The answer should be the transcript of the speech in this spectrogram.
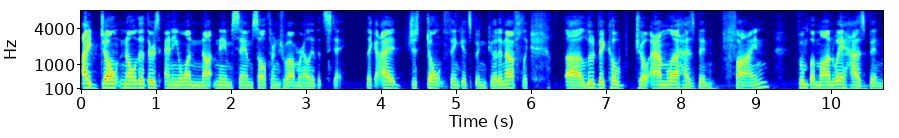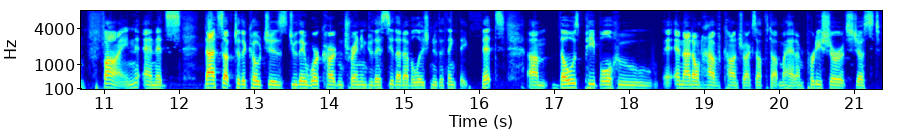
I don't know that there's anyone not named Sam Southern, Joao Morelli that stay. Like I just don't think it's been good enough. Like uh, Ludwig Kojo Amla has been fine. Fumpa Mondwe has been fine, and it's that's up to the coaches. Do they work hard in training? Do they see that evolution? Do they think they fit? Um, those people who, and I don't have contracts off the top of my head. I'm pretty sure it's just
